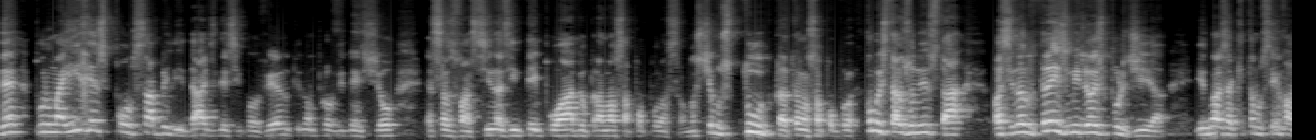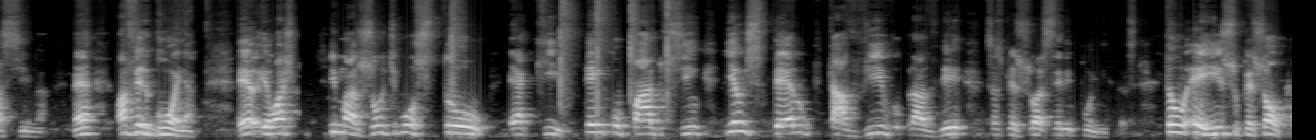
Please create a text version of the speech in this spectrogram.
né, por uma irresponsabilidade desse governo que não providenciou essas vacinas em tempo hábil para a nossa população. Nós tínhamos tudo para ter a nossa população, como os Estados Unidos está, vacinando 3 milhões por dia, e nós aqui estamos sem vacina. Né? Uma vergonha. Eu, eu acho que Imazonte mostrou é aqui, tem culpado sim, e eu espero estar tá vivo para ver essas pessoas serem punidas. Então é isso, pessoal.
